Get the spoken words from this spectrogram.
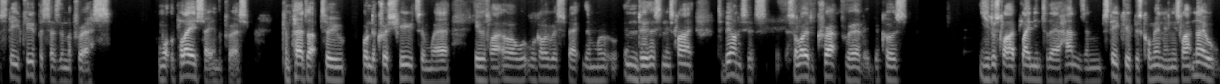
Steve Cooper says in the press and what the players say in the press, compared that to under Chris Hughton, where he was like, "Oh, we've got to respect them and do this," and it's like, to be honest, it's it's a load of crap, really, because you just like playing into their hands. And Steve Cooper's come in and he's like, "No,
